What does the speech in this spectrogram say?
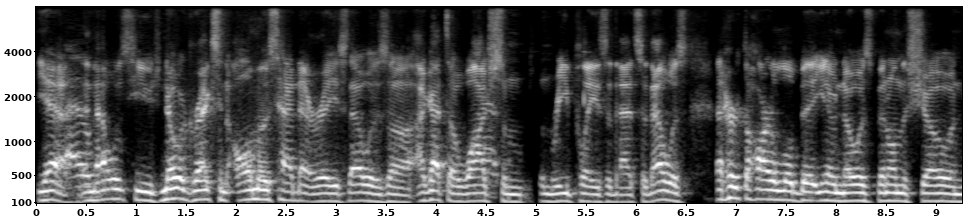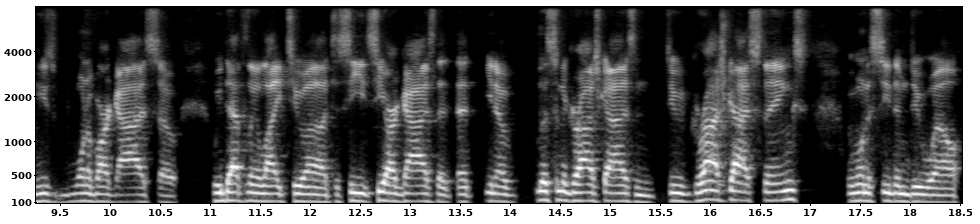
Yeah, so. and that was huge. Noah Gragson almost had that race. That was uh, I got to watch some some replays of that. So that was that hurt the heart a little bit. You know, Noah's been on the show and he's one of our guys. So we definitely like to uh, to see see our guys that that you know listen to garage guys and do garage guys things. We want to see them do well.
